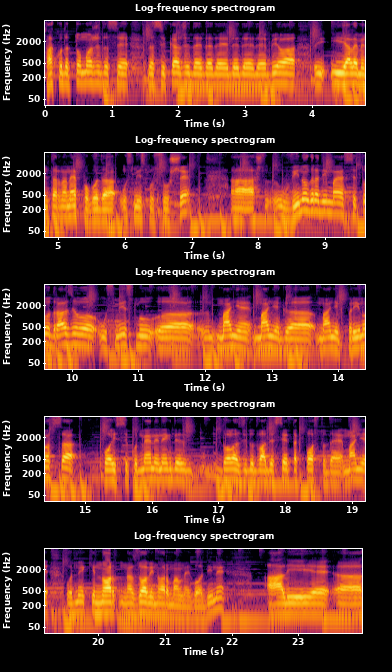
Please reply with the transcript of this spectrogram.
Tako da to može da se, da se kaže da je, da, da, da je bila i elementarna nepogoda u smislu suše. A, u vinogradima se to odrazilo u smislu manje, manjeg, manjeg prinosa koji se kod mene negde dolazi do 20% da je manje od neke nor, nazovi normalne godine, ali je a,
